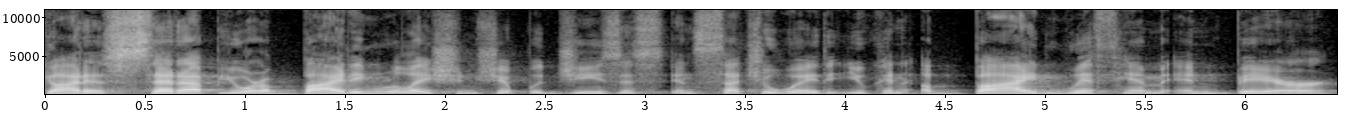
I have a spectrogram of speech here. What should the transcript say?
God has set up your abiding relationship with Jesus in such a way that you can abide with him and bear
